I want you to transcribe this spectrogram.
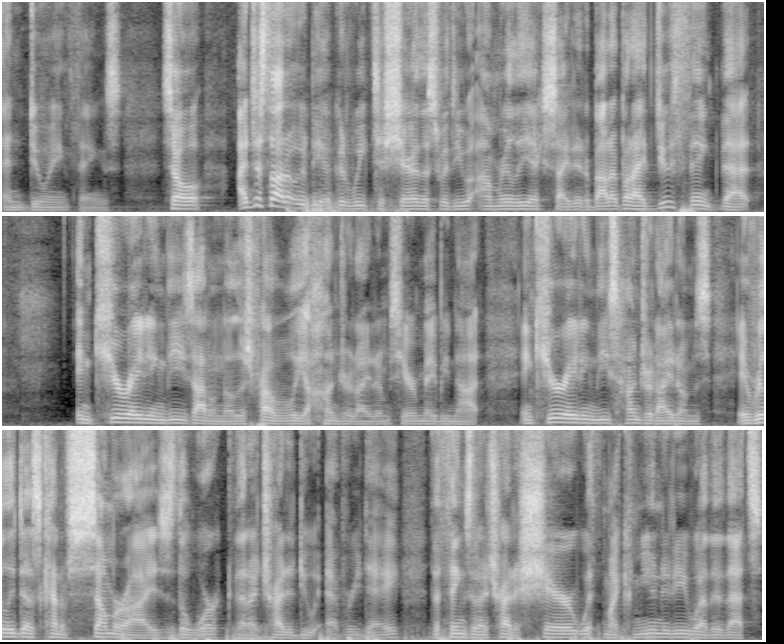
and doing things. So I just thought it would be a good week to share this with you. I'm really excited about it, but I do think that in curating these, I don't know, there's probably a hundred items here, maybe not. In curating these hundred items, it really does kind of summarize the work that I try to do every day, the things that I try to share with my community, whether that's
